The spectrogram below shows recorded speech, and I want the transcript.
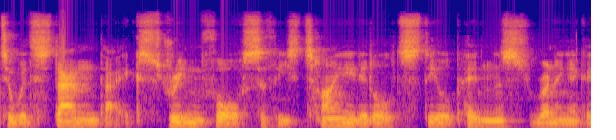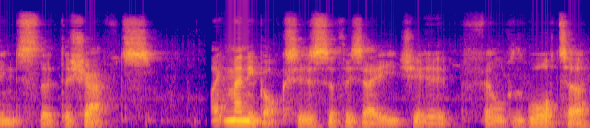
to withstand that extreme force of these tiny little steel pins running against the, the shafts. Like many boxes of this age, it filled with water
